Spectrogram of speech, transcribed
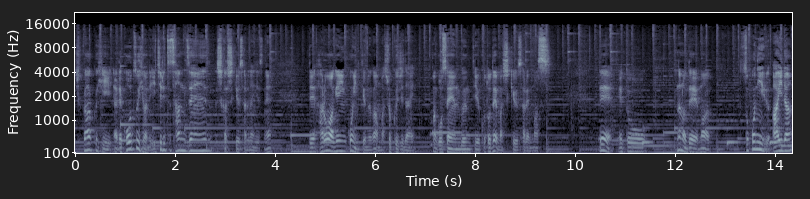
宿泊費で交通費はね一律3000円しか支給されないんですね。でハローアゲインコインっていうのが、まあ、食事代、まあ、5000円分っていうことで、まあ、支給されます。でえっとなのでまあそこにいる間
